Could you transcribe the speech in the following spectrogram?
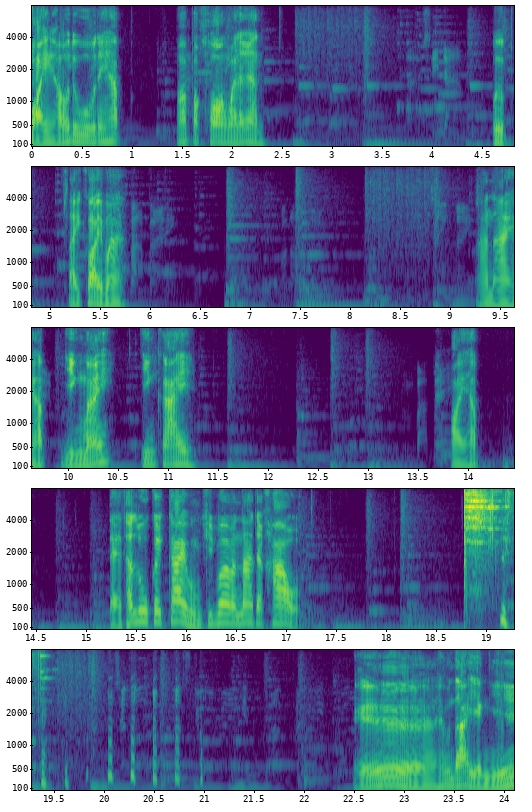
ปล่อยเขาดูนะครับก็ประคองมาแล้วกันปึ๊บใส่ก้อยมา อานายครับ ยิงไหม ยิงไกล ปล่อยครับ แต่ถ้าลูกใกล้ๆ ผมคิดว่ามันน่าจะเข้า เออ ให้มันได้อย่างนี้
